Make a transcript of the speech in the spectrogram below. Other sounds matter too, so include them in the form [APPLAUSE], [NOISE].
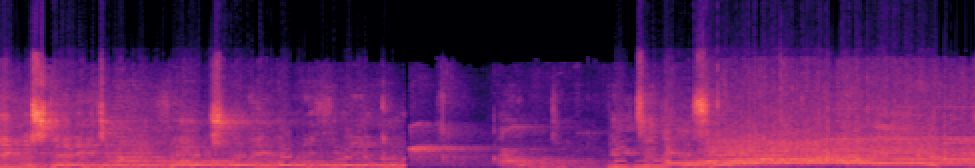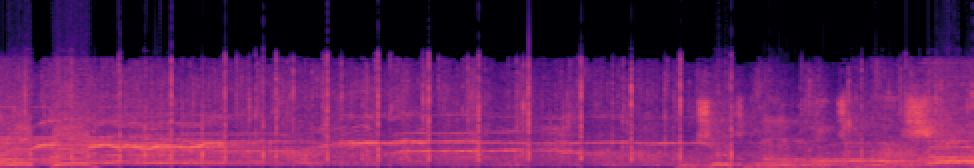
leave the stage and unfortunately only three are coming. And Peter Lawson. Yeah, okay. Who says no? That's Prince.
